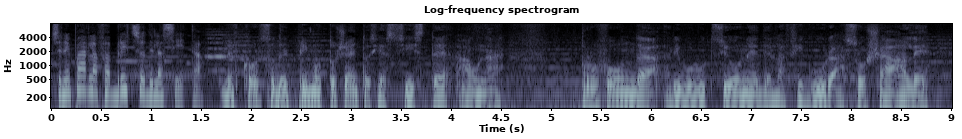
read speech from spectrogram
Ce ne parla Fabrizio della Seta. Nel corso del primo Ottocento si assiste a una profonda rivoluzione della figura sociale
